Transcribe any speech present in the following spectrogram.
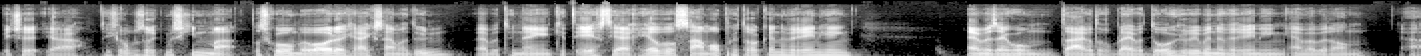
Beetje, ja, de groepsdruk misschien, maar dat is gewoon, we wouden graag samen doen. We hebben toen denk ik het eerste jaar heel veel samen opgetrokken in de vereniging. En we zijn gewoon daardoor blijven doorgroeien binnen de vereniging. En we hebben dan ja,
